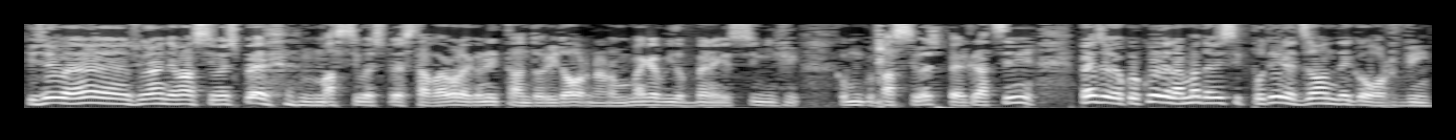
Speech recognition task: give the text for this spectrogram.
Ti segue eh, sicuramente Massimo Esperto, Massimo Esperto, sta parola che ogni tanto ritorna, non ho mai capito bene che significa, comunque Massimo Esperto, grazie mille. Penso che qualcuno dell'armata avesse il potere zonde corvi.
